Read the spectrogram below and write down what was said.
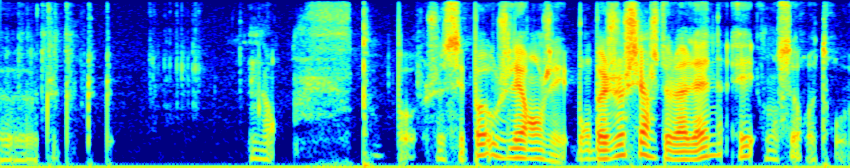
euh, Non. Je sais pas où je l'ai rangé. Bon, ben je cherche de la laine et on se retrouve.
